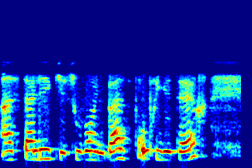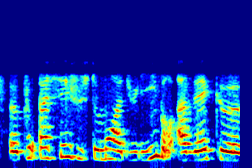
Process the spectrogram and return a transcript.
installée qui est souvent une base propriétaire euh, pour passer justement à du libre avec euh,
